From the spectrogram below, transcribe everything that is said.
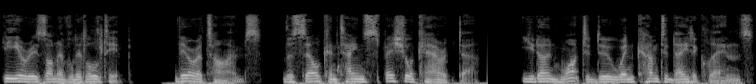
Here is on of little tip. There are times, the cell contains special character. You don't want to do when come to data cleanse.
